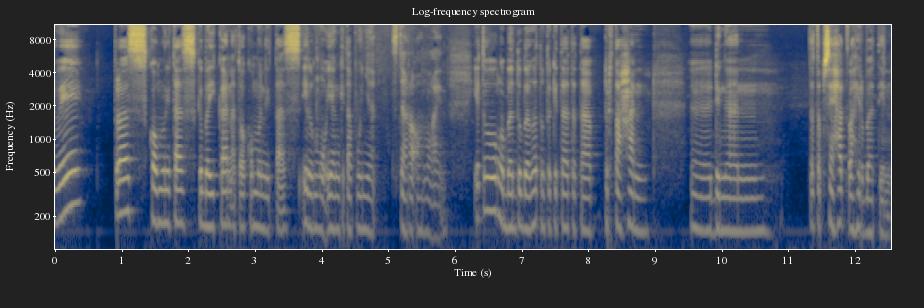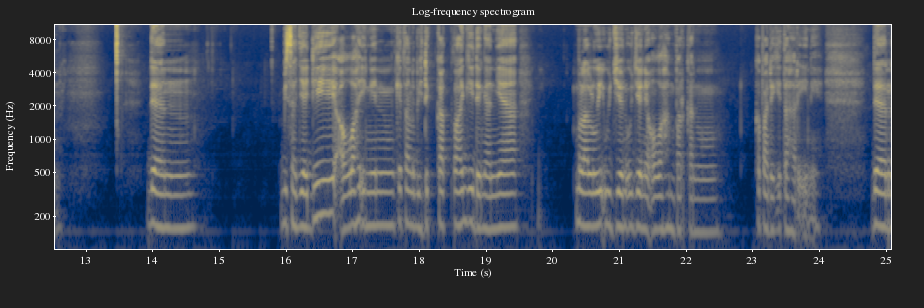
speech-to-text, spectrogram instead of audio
RW plus komunitas kebaikan atau komunitas ilmu yang kita punya secara online. Itu ngebantu banget untuk kita tetap bertahan eh, dengan tetap sehat lahir batin. Dan bisa jadi Allah ingin kita lebih dekat lagi dengannya melalui ujian-ujian yang Allah hamparkan kepada kita hari ini dan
